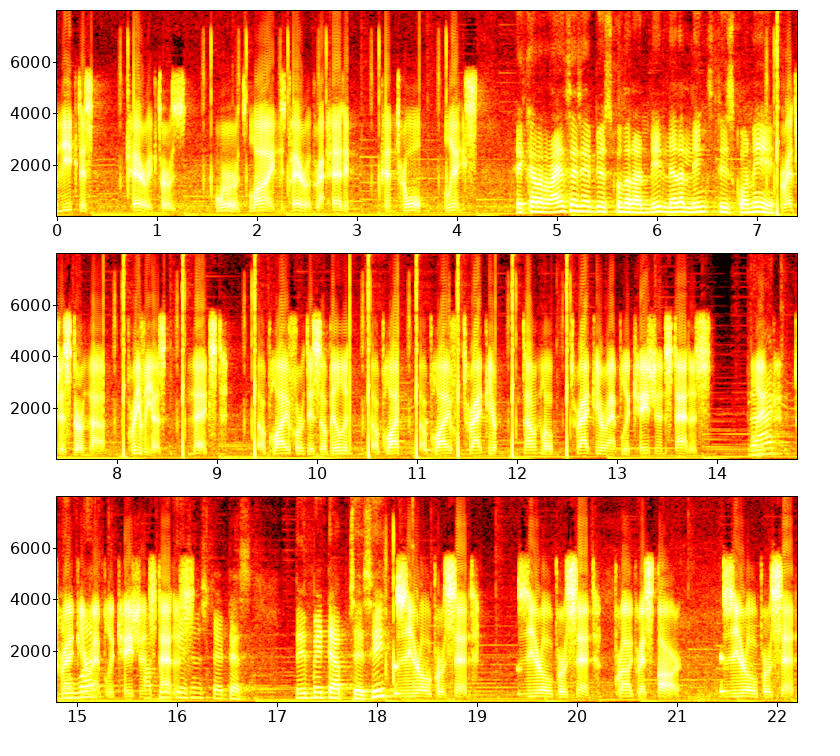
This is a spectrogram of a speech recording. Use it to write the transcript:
Unique dis. Characters. Words. Lines. Paragraph. Heading. Control. Links. ఇక్కడ రైట్ సైడ్ సేవ్ చేసుకుందరండి లేదా లింక్స్ తీసుకొని Register now. Previous. Next. Apply for disability. Apply. Apply. Track your. Download. Track your application status. Track Link. Track your application status. Application status దీనిపై ట్యాప్ చేసి Zero percent. Zero percent. Progress bar. Zero percent.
